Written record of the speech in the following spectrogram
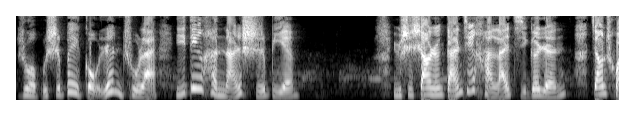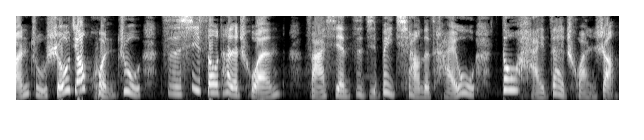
若不是被狗认出来，一定很难识别。于是商人赶紧喊来几个人，将船主手脚捆住，仔细搜他的船，发现自己被抢的财物都还在船上。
